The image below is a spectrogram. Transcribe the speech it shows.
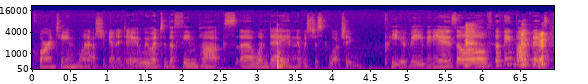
quarantine. What else are you gonna do? We went to the theme parks uh, one day, and it was just watching POV videos of the theme park things.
